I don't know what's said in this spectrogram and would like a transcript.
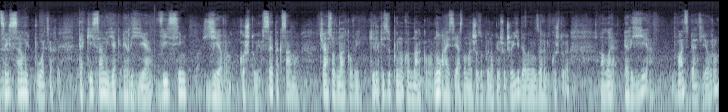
Цей самий потяг, такий самий, як РЄ, 8 євро коштує. Все так само. Час однаковий, кількість зупинок однакова. Ну, айс, ясно, менше зупинок, він швидше їде, але він взагалі коштує. Але РЄ 25 євро.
